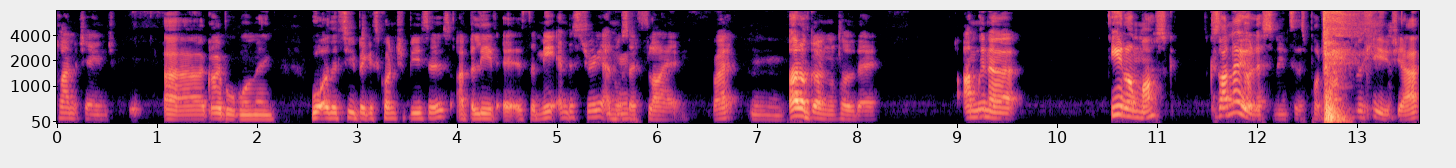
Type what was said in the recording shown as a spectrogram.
climate change, uh, global warming, what are the two biggest contributors? I believe it is the meat industry and Mhm. also flying. Right? Mm. I love going on holiday. I'm gonna Elon Musk because I know you're listening to this podcast. We're huge, yeah.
